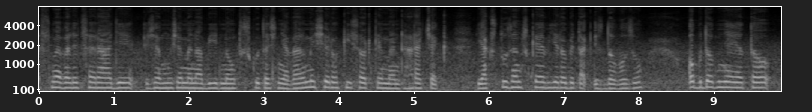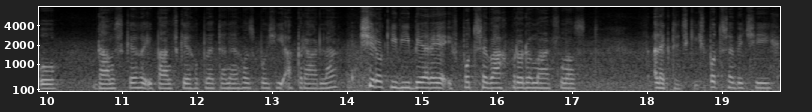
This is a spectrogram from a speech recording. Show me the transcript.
Jsme velice rádi, že můžeme nabídnout skutečně velmi široký sortiment hraček, jak z tuzemské výroby, tak i z dovozu. Obdobně je to u dámského i pánského pleteného zboží a prádla. Široký výběr je i v potřebách pro domácnost, v elektrických spotřebičích,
